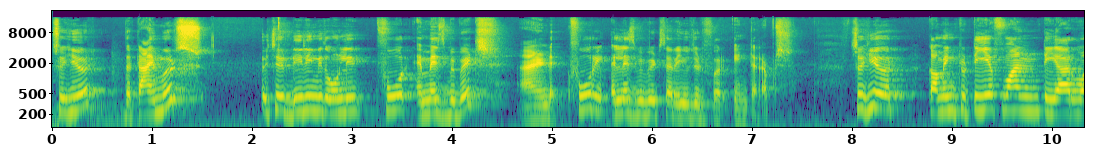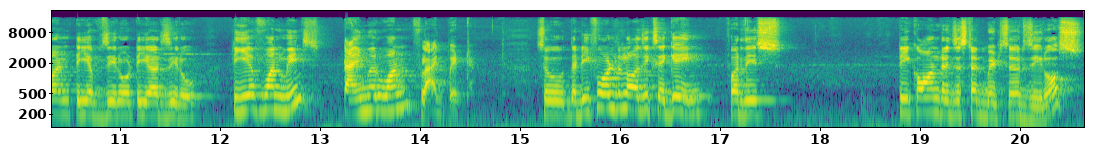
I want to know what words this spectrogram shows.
so here the timers which are dealing with only 4 MSB bits and 4 LSB bits are used for interrupts. So here coming to TF1, TR1, TF0, TR0, TF1 means timer 1 flag bit. So the default logics again for this TCON registered bits are zeros.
